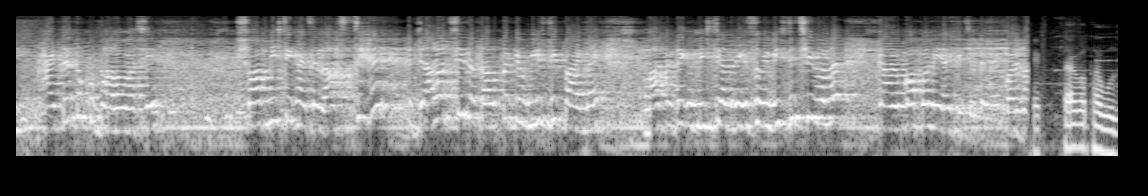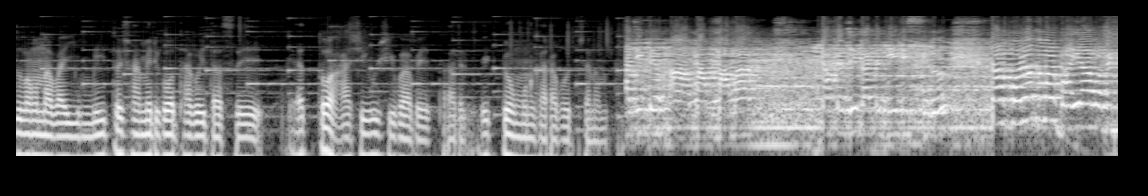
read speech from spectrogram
খাইতে তো খুব ভালোবাসে। সব মিষ্টি খাইছে লাস্টে। যারা ছিল তারা তো কেউ মিষ্টি পায় নাই। মাথা থেকে মিষ্টি আর থেকে ওই মিষ্টি ছিল না। কারও কপালে আর কিছু নাই। একটা কথা বুঝলাম না ভাই মৃত স্বামীর কথা কইতাছে এত হাসি খুশি ভাবে তার একটু মন খারাপ হচ্ছে না। আজিতে আহ, মা- মামা টাকা যে টাকা দিয়ে দিচ্ছিল তারপরেও তোমার ভাইয়া অনেক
